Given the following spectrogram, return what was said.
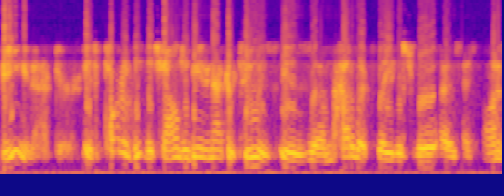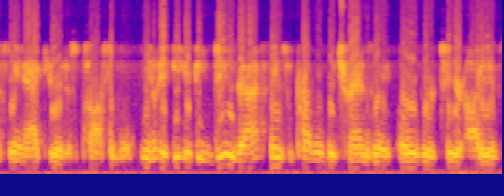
being an actor. It's part of the, challenge of being an actor too. Is is um, how do I play this role as, as honestly and accurate as possible? You know, if you, if you do that, things will probably translate over to your audience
